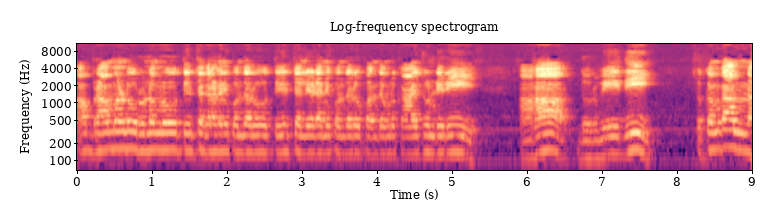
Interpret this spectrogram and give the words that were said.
ఆ బ్రాహ్మణుడు రుణమును తీర్చగలడని కొందరు తీర్చలేడని కొందరు పందెములు కాయచుండిరి. ఆహా దుర్వీధి! సుఖంగా ఉన్న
